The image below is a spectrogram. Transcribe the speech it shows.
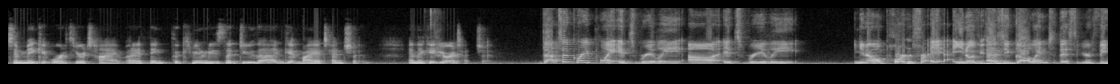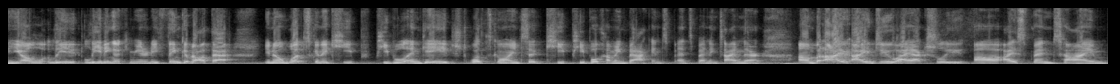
to make it worth your time. And I think the communities that do that get my attention and they get your attention. That's a great point. It's really uh, it's really you know important for you know as you go into this if you're thinking about lead, leading a community think about that you know what's going to keep people engaged what's going to keep people coming back and, and spending time there um, but I, I do i actually uh, i spend time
